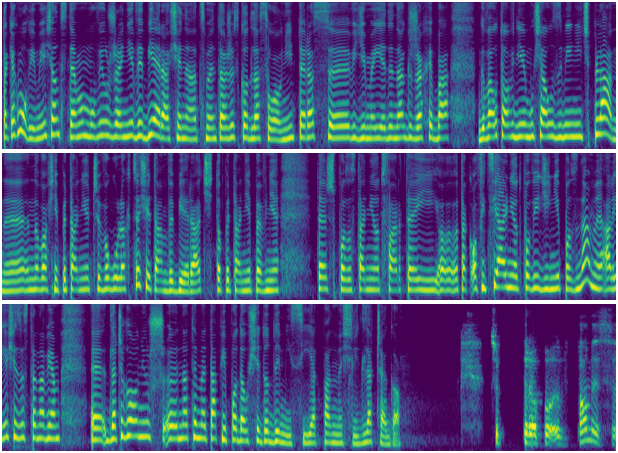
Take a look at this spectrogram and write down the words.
tak jak mówię, miesiąc temu mówił, że nie wybiera się na cmentarzysko dla słoni. Teraz e, widzimy jednak, że chyba gwałtownie musiał zmienić plany. No właśnie pytanie, czy w ogóle chce się tam wybierać. To pytanie pewnie też pozostanie otwarte i o, tak oficjalnie odpowiedzi nie poznamy, ale ja się zastanawiam, e, dlaczego on już e, na tym etapie podał się do dymisji, jak pan myśli? Dlaczego? Pomysł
